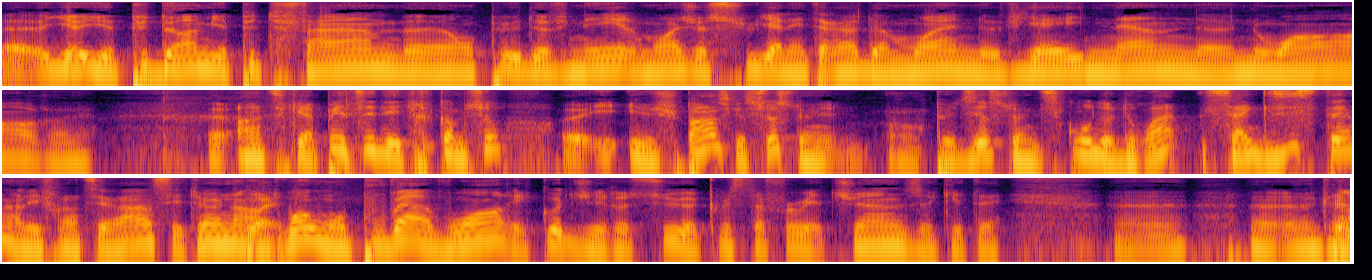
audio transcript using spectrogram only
euh, Il y, a, il y a plus d'hommes, il y a plus de femmes. euh, on peut devenir, moi, je suis à l'intérieur de moi une vieille naine euh, noire. Euh, handicapés, tu sais, des trucs comme ça. Euh, et, et je pense que ça, c'est un, on peut dire, c'est un discours de droite. Ça existait dans les frontières. C'était un Ouais. endroit où on pouvait avoir, écoute, j'ai reçu euh, Christopher Hitchens, euh, qui était un, grand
